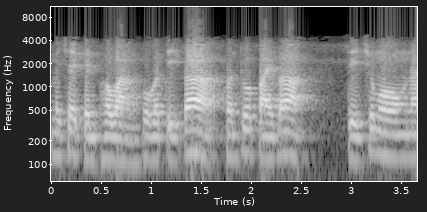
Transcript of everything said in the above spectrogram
ไม่ใช่เป็นผวังปกติก็คนทั่วไปก็สี่ชั่วโมงใน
